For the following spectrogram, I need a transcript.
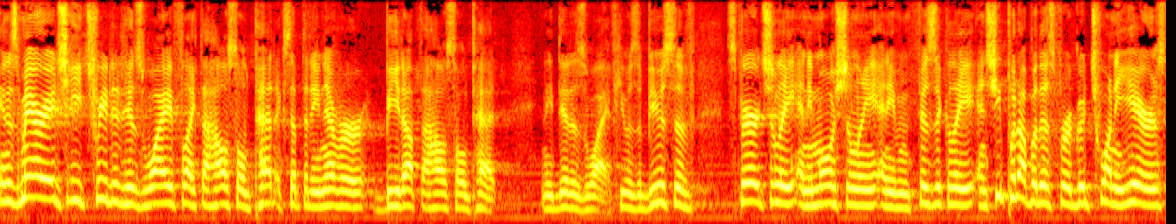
in his marriage, he treated his wife like the household pet, except that he never beat up the household pet, and he did his wife. He was abusive spiritually and emotionally and even physically. And she put up with this for a good 20 years,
